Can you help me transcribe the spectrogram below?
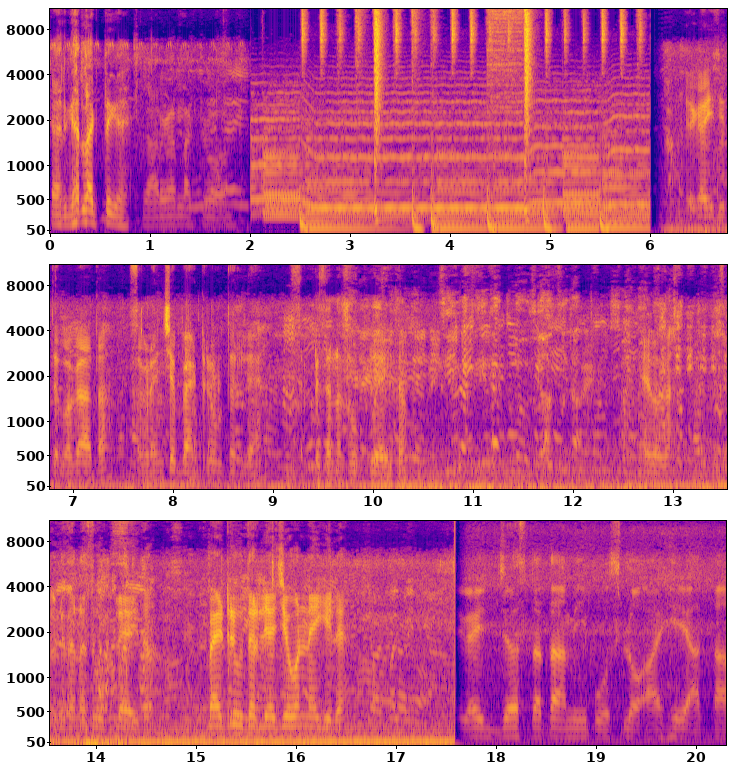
गारगार लागते काय? गारगार लागते बाबा. ते काही तिथं बघा आता. सगळ्यांच्या बॅटरी उतरल्या आहे. सगळेजण झोपले आहे इथं हे बघा. सगळेजण झोपले आहे इथं बॅटरी उतरली आहे जेवण नाही गेलं काही जस्ट आता आम्ही पोचलो आहे. आता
